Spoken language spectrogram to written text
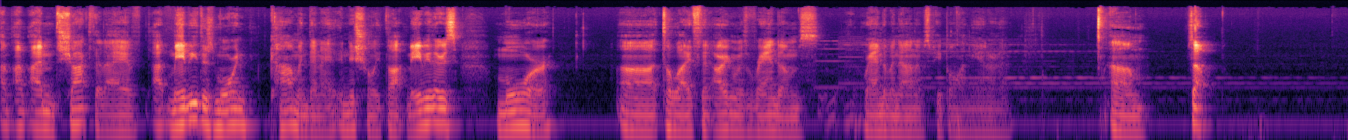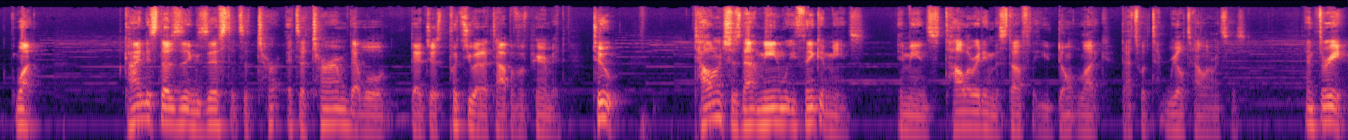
I'm, I'm shocked that I have, uh, maybe there's more in common than I initially thought. Maybe there's more uh, to life than arguing with randoms, random anonymous people on the internet. Um, so, one, kindness doesn't exist. It's a ter- it's a term that will that just puts you at the top of a pyramid. Two, tolerance does not mean what you think it means. It means tolerating the stuff that you don't like. That's what t- real tolerance is. And three,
